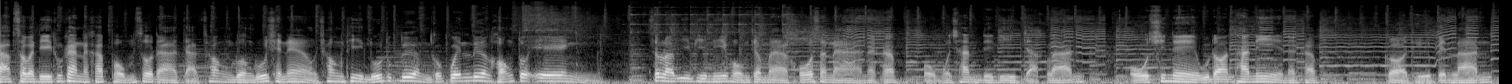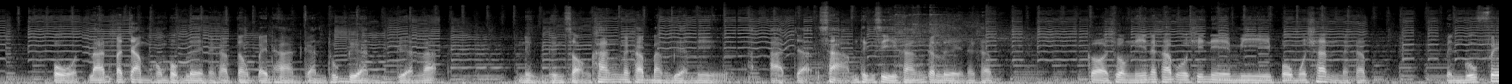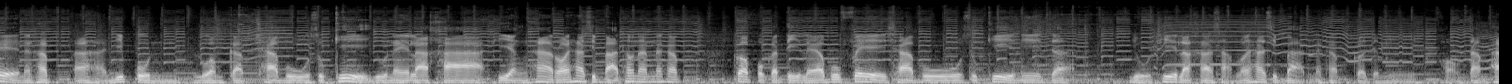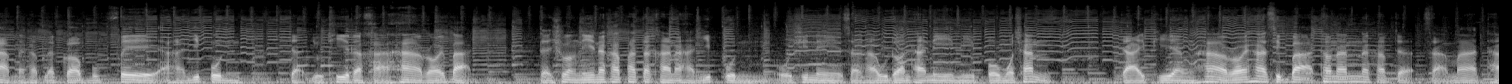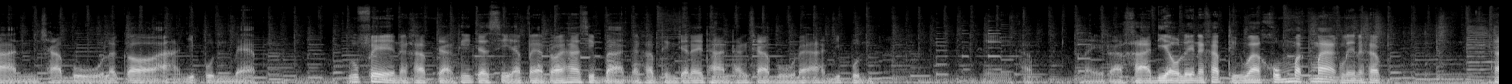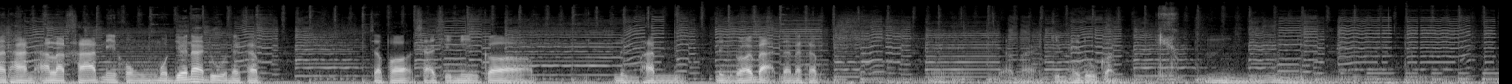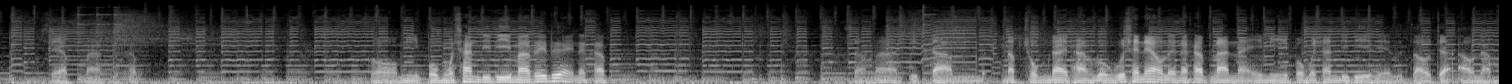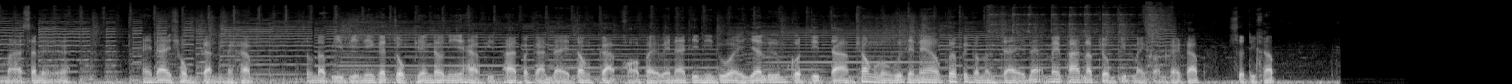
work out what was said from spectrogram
กราบสวัสดีทุกท่านนะครับ ผมโซดาจากช่องดวงรู้ชาแนลช่องที่รู้ทุกเรื่องยกเว้นเรื่องของตัวเองสำหรับ EP นี้ผมจะมาโฆษณานะครับโปรโมชั่นดีๆ จากร้านโอชิเนอุดรธานีนะครับ ก็ถือเป็นร้านโปรดร้านประจำของผมเลยนะครับ ต้องไปทานกันทุกเดือนเดือนละ 1-2 ครั้งนะครับ บางเดือนนี่อาจจะ 3-4 ครั้งกันเลยนะครับ ก็ช่วงนี้นะครับโอชิเนมีโปรโมชั่นนะครับ เป็นบุฟเฟ่ต์นะครับ อาหารญี่ปุ่น รวมกับชาบูสุกี้อยู่ในราคาเพียง 550 บาทเท่านั้นนะครับ ก็ปกติแล้วบุฟเฟ่ต์ชาบูสุกี้นี่จะอยู่ที่ราคา 350 บาทนะครับ ก็จะมีของตามภาพนะครับ แล้วก็บุฟเฟ่ต์อาหารญี่ปุ่นจะอยู่ที่ราคา 500 บาท แต่ช่วงนี้นะครับพัตตาคารอาหารญี่ปุ่นโอชิเนสาขาอุดรธานีมีโปรโมชั่น จ่ายเพียง 550 บาทเท่านั้นนะครับ จะสามารถทานชาบูแล้วก็อาหารญี่ปุ่นแบบบุฟเฟ่นะครับ จากที่จะเสีย 850 บาทนะครับ ถึงจะได้ทานทั้งชาบูและอาหารญี่ปุ่นนี่ครับ ในราคาเดียวเลยนะครับ ถือว่าคุ้มมาก ๆ เลยนะครับ ถ้าทานอาราคาร์ทนี่คงหมดเยอะน่าดูนะครับ เฉพาะชาชิมิก็ 1,100 บาทแล้วนะครับ กินให้ดูก่อนอืมแซ่บมากนะครับ ก็มีโปรโมชั่นดีๆ มาเรื่อย ๆ นะครับ สามารถติดตามรับชมได้ทางรวงรู้ชาแนลเลยนะครับ ร้านไหนมีโปรโมชั่นดีๆ เนี่ย เราจะเอานำมาเสนอให้ได้ชมกันนะครับ สำหรับ EP นี้ก็จบเพียงเท่านี้หากผิดพลาดประการใดต้องกราบขอไปไว้หน้าที่นี้ด้วย อย่าลืมกดติดตามช่องลงรู้ชาแนลเพื่อเป็นกำลังใจ และไม่พลาดรับชมคลิปใหม่ก่อนใครครับ สวัสดีครับ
